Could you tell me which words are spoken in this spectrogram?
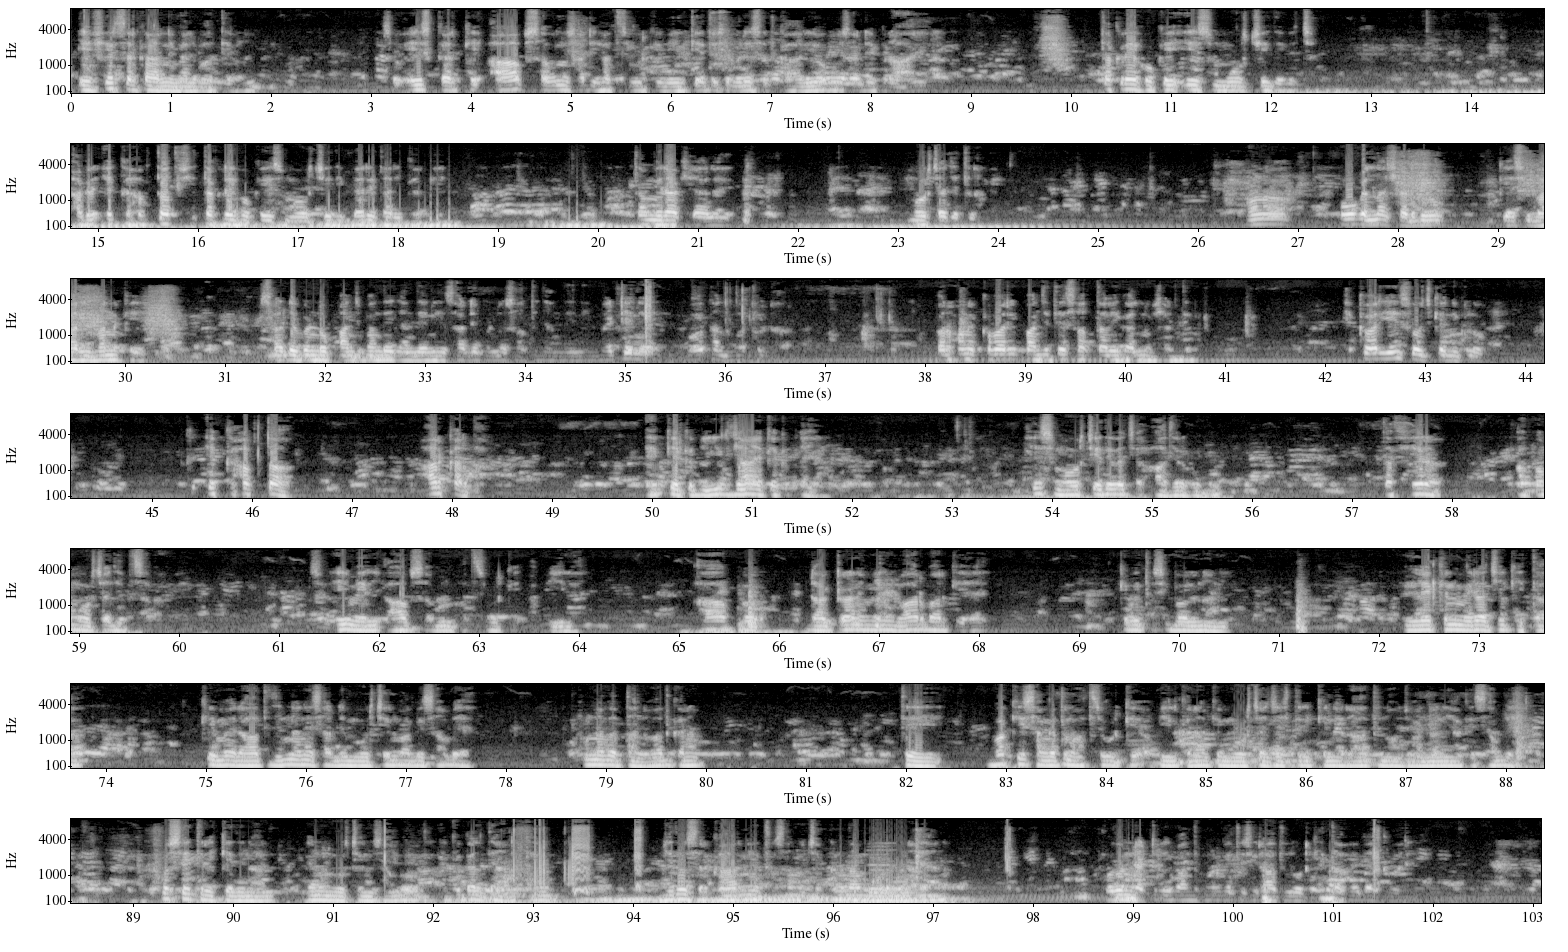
ਇਹ ਫਿਰ ਸਰਕਾਰ ਨੇ ਗੱਲਬਾਤ ਤੇ ਹੋਣਾ ਸੋ ਇਸ ਕਰਕੇ ਆਪ ਸਭ ਨੂੰ ਸਾਡੀ ਹੱਥ ਜੋੜ ਕੇ ਬੇਨਤੀ ਹੈ, ਤੁਸੀਂ ਬੜੇ ਸਤਿਕਾਰਯੋਗ ਹੋ, ਸਾਡੇ ਭਰਾ ਹੈ। ਤਕੜੇ ਹੋ ਕੇ ਇਸ ਮੋਰਚੇ ਦੇ ਵਿੱਚ। ਅਗਰ ਇੱਕ ਹਫਤਾ ਤੁਸੀਂ ਤਕੜੇ ਹੋ ਕੇ ਇਸ ਮੋਰਚੇ ਦੀ ਪਹਿਰੇਦਾਰੀ ਕਰਦੇ ਤਾਂ ਮੇਰਾ ਖਿਆਲ ਹੈ ਮੋਰਚਾ ਜਿੱਤ ਲਾਂਗੇ। ਹੁਣ ਉਹ ਗੱਲਾਂ ਛੱਡ ਦਿਓ ਕਿ ਅਸੀਂ ਵਾਰੀ ਬੰਨ ਕੇ ਸਾਡੇ ਪਿੰਡੋਂ ਪੰਜ ਬੰਦੇ ਜਾਂਦੇ ਨੇ, ਸਾਡੇ ਪਿੰਡੋਂ ਸੱਤ ਜਾਂਦੇ ਨੇ, ਬੈਠੇ ਨੇ। ਬਹੁਤ ਧੰਨਵਾਦ ਤੁਹਾਡਾ। ਪਰ ਹੁਣ ਇੱਕ ਵਾਰੀ ਪੰਜ ਤੇ ਸੱਤ ਵਾਲੀ ਗੱਲ ਨੂੰ ਛੱਡ ਦਿਓ। ਇੱਕ ਵਾਰੀ ਇਹ ਸੋਚ ਕੇ ਨਿਕਲੋ ਇੱਕ ਹਫਤਾ ਹਰ ਘਰ ਦਾ ਇੱਕ ਇੱਕ ਵੀਰ ਜਾਂ ਇੱਕ ਇੱਕ ਭੈਣ ਇਸ ਮੋਰਚੇ ਦੇ ਵਿੱਚ ਹਾਜ਼ਰ ਹੋਵੋ। ਤਾਂ ਫਿਰ ਆਪਾਂ ਮੋਰਚਾ ਜਿੱਤ ਸਕਾਂਗੇ। ਸੋ ਇਹ ਮੇਰੀ ਆਪ ਸਭ ਨੂੰ ਹੱਥ ਜੋੜ ਕੇ ਅਪੀਲ ਹੈ। ਆਪ ਡਾਕਟਰਾਂ ਨੇ ਮੈਨੂੰ ਵਾਰ-ਵਾਰ ਕਿਹਾ ਕਿ ਵੀ ਤੁਸੀਂ ਬੋਲਣਾ ਨਹੀਂ। ਲੇਕਿਨ ਮੇਰਾ ਜੀ ਕੀਤਾ ਕਿ ਮੈਂ ਰਾਤ ਜਿਨ੍ਹਾਂ ਨੇ ਸਾਡੇ ਮੋਰਚੇ ਨੂੰ ਅੱਗੇ ਸਾਂਭਿਆ, ਉਹਨਾਂ ਦਾ ਧੰਨਵਾਦ ਕਰਾਂ ਤੇ ਬਾਕੀ ਸੰਗਤ ਨੂੰ ਹੱਥ ਜੋੜ ਕੇ ਅਪੀਲ ਕਰਾਂ ਕਿ ਮੋਰਚਾ ਜਿਸ ਤਰੀਕੇ ਨਾਲ ਰਾਤ ਨੌਜਵਾਨਾਂ ਨੇ ਆ ਕੇ ਸਾਂਭਿਆ ਉਸੇ ਤਰੀਕੇ ਦੇ ਨਾਲ ਇਹਨੂੰ ਮੋਰਚੇ ਨੂੰ ਸਾਂਭੋ। ਇੱਕ ਗੱਲ ਧਿਆਨ ਰੱਖਿਓ ਜਦੋਂ ਸਰਕਾਰ ਨੇ ਇੱਥੋਂ ਸਾਨੂੰ ਚੱਕਣ ਦਾ ਮੂਡ ਬਣਾਇਆ ਨਾ, ਉਦੋਂ ਨੈਟ ਵੀ ਬੰਦ ਹੋਣਗੇ, ਤੁਸੀਂ ਰਾਤ ਨੋਟ ਕੀਤਾ ਹੋਵੇਗਾ ਇੱਕ ਵਾਰੀ।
